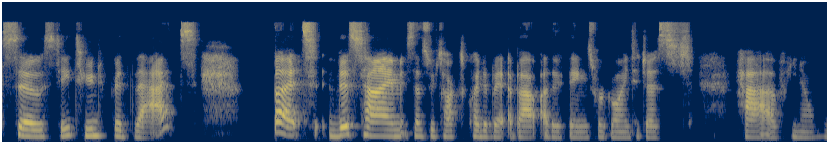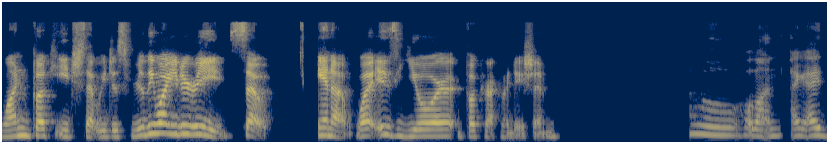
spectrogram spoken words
So stay tuned for that. But this time, since we've talked quite a bit about other things, we're going to just have, you know, one book each that we just really want you to read. So, Anna, what is your book recommendation? Oh, hold on. I, I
